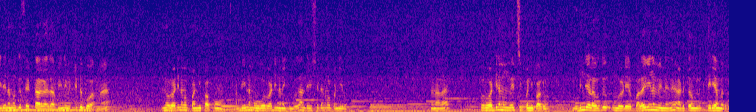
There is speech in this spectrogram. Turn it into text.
இது நமக்கு செட் ஆகாது அப்படின்னு விட்டுட்டு போகாமல் இன்னொரு வாட்டி நம்ம பண்ணி பார்ப்போம் அப்படின்னு நம்ம ஒவ்வொரு வாட்டி நினைக்கும் போது அந்த விஷயத்த நம்ம பண்ணிடுவோம். அதனால் ஒரு வாட்டி நம்ம முயற்சி பண்ணி பார்க்கலாம். முடிஞ்ச அளவுக்கு உங்களுடைய பலவீனம் என்னன்னு அடுத்தவங்களுக்கு தெரியாமல் இருக்கு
